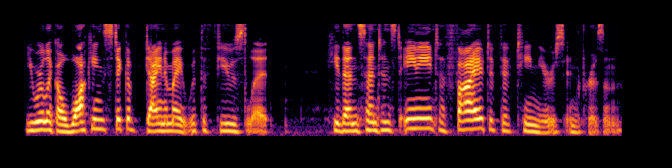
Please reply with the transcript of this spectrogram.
You are like a walking stick of dynamite with the fuse lit. He then sentenced Amy to 5 to 15 years in prison.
